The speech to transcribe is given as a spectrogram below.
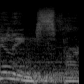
Killing spree.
